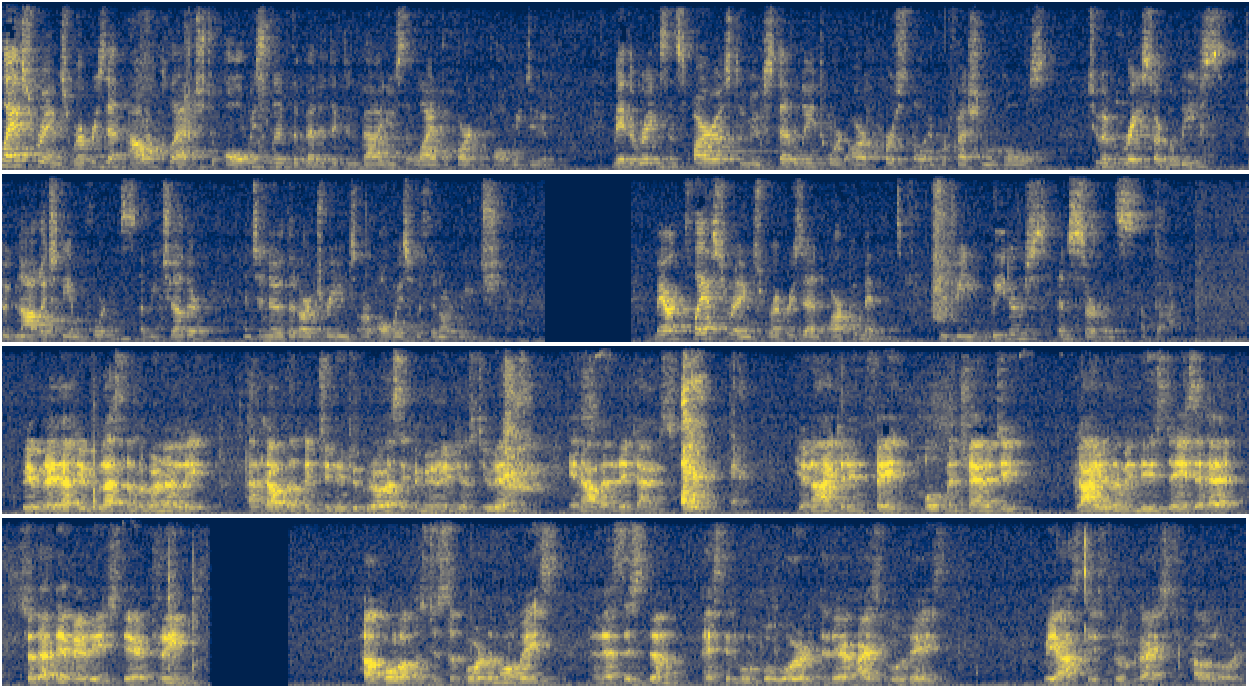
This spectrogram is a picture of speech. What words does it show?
Class rings represent our pledge to always live the Benedictine values that lie at the heart of all we do. May the rings inspire us to move steadily toward our personal and professional goals, to embrace our beliefs, to acknowledge the importance of each other, and to know that our dreams are always within our reach. May our class rings represent our commitment to be leaders and servants of God. We pray that you bless them abundantly and help them continue to grow as a community of students in our Benedictine school. United in faith, hope, and charity, guide them in these days ahead so that they may reach their dreams. Help all of us to support them always and assist them as they move forward in their high school days. We ask this through Christ our Lord.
